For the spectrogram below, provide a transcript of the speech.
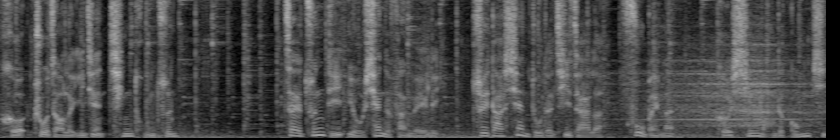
和铸造了一件青铜尊。在尊邸有限的范围里，最大限度地记载了父辈们和新王的功绩，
